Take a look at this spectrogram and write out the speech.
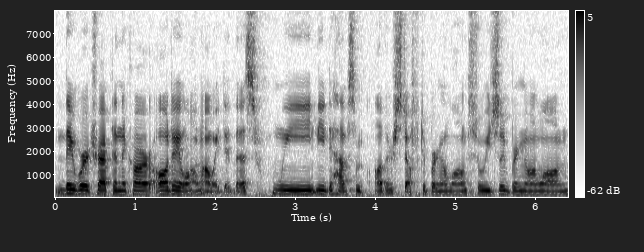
they were trapped in the car all day long while we did this. We need to have some other stuff to bring along. So we usually bring along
